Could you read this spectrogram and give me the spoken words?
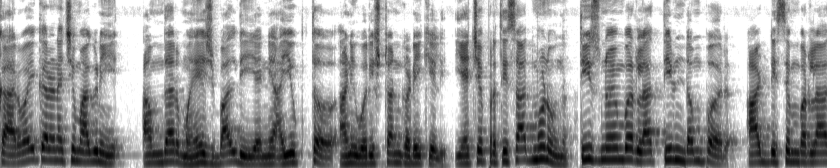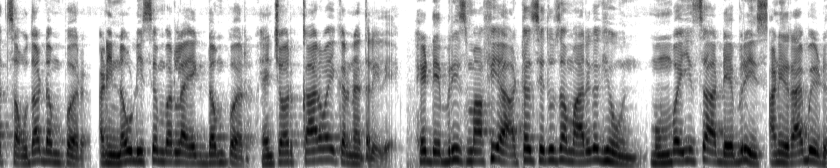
कारवाई करण्याची मागणी आमदार महेश बालदी यांनी आयुक्त आणि वरिष्ठांकडे केली. याचे प्रतिसाद म्हणून तीस नोव्हेंबरला तीन डंपर आठ डिसेंबरला चौदा डंपर आणि नऊ डिसेंबरला एक डंपर यांच्यावर कारवाई करण्यात आलेली आहे. हे डेब्रिज माफिया अटल सेतूचा मार्ग घेऊन मुंबईचा डेब्रिज आणि रॅबिड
